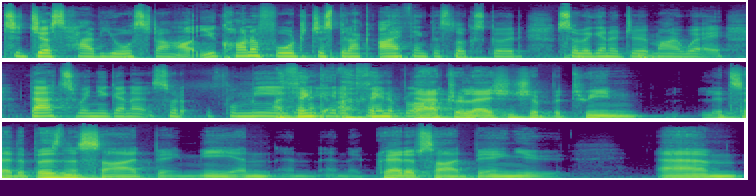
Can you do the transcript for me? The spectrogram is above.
to just have your style. You can't afford to just be like, I think this looks good, so we're gonna do it my way. That's when you're gonna sort of, for me, I think I a think block. that relationship between let's say the business side being me and and, and the creative side being you, um,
